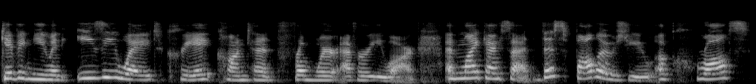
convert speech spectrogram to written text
giving you an easy way to create content from wherever you are. And like said, this follows you across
